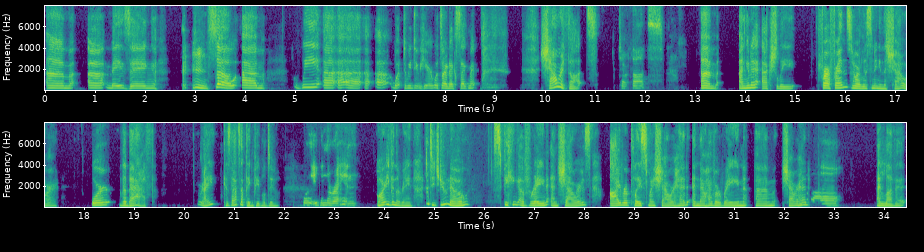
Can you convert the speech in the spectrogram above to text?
Um, uh, amazing. so, um, we uh, uh, uh, uh, uh, what do we do here? What's our next segment? Shower thoughts. Shower thoughts. Um, I'm gonna actually for our friends who are listening in the shower or the bath, right? Because that's a thing people do. Or even the rain. Or even the rain. Did you know, speaking of rain and showers, I replaced my shower head and now have a rain um, shower head? Oh. I love it.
